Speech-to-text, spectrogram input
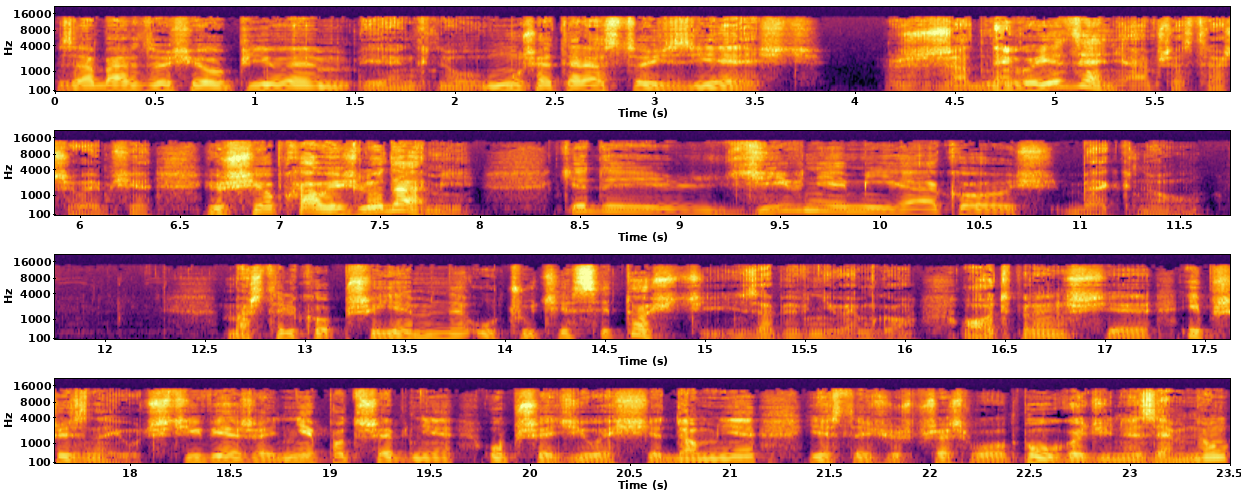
Za bardzo się opiłem, jęknął. Muszę teraz coś zjeść. Żadnego jedzenia, przestraszyłem się. Już się obchałeś lodami. Kiedy dziwnie mi jakoś, beknął. Masz tylko przyjemne uczucie sytości, zapewniłem go. Odpręż się i przyznaj uczciwie, że niepotrzebnie uprzedziłeś się do mnie, jesteś już przeszło pół godziny ze mną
